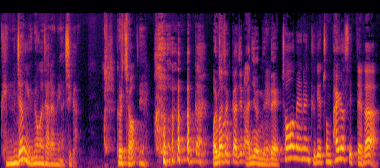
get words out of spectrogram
굉장히 유명한 사람이에요, 지금. 그렇죠. 네. 그러니까 얼마 처- 전까지는 아니었는데. 네, 처음에는 그게 좀 팔렸을 때가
